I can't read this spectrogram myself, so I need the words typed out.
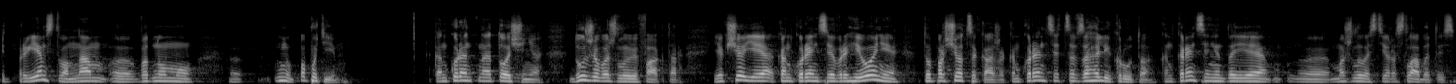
підприємством нам е, в одному ну, по путі. Конкурентне оточення дуже важливий фактор. Якщо є конкуренція в регіоні, то про що це каже? Конкуренція це взагалі круто. Конкуренція не дає е, можливості розслабитись.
